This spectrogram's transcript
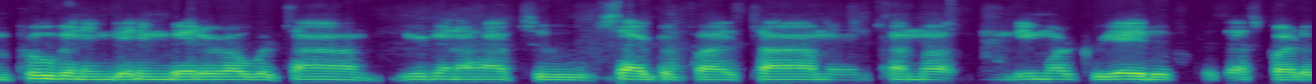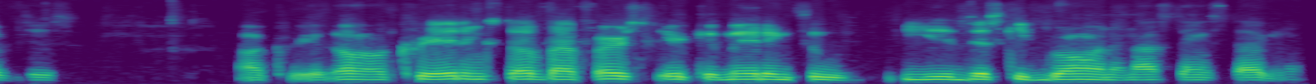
improving and getting better over time, you're to have to sacrifice time and come up and be more creative because that's part of just uh, create, uh, creating stuff at first. You're committing to, you just keep growing and not staying stagnant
